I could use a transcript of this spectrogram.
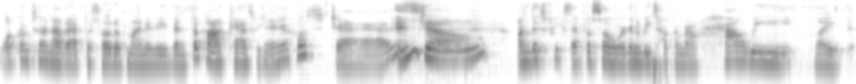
Welcome to another episode of Mind If We Vent, the podcast. We are your host, Jazz. And Joe. On this week's episode, we're going to be talking about how we like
